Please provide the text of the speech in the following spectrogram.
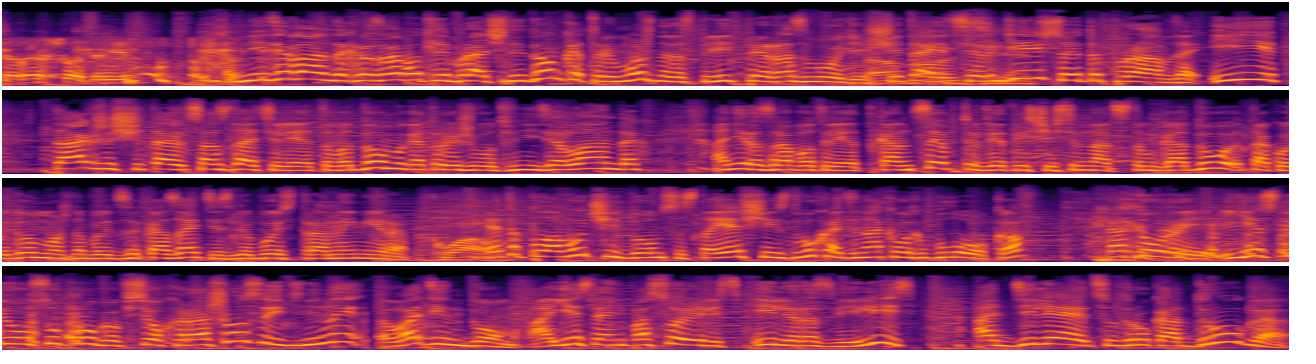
Хорошо, три. В Нидерландах разработали брачный дом, который можно распилить при разводе. Считает. Сергей, что это правда. И также считают создатели этого дома, которые живут в Нидерландах. Они разработали этот концепт, и в 2017 году такой дом можно будет заказать из любой страны мира. Вау. Это плавучий дом, состоящий из двух одинаковых блоков, которые, если у супругов все хорошо, соединены в один дом. А если они поссорились или развелись, отделяются друг от друга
